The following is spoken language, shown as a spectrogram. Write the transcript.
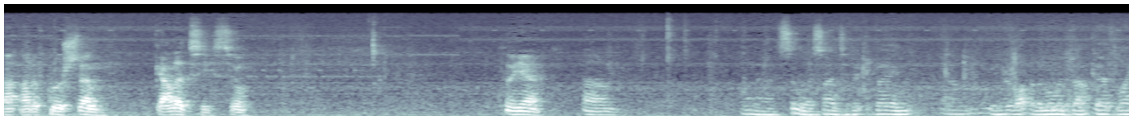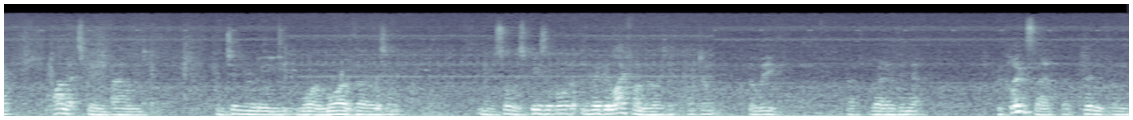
uh, are, of course, um, galaxies. So, so yeah. Um, similar scientific vein, um, we hear a lot at the moment about Earth-like planets being found continually more and more of those, and you know, it's always feasible that there may be life on those. I don't believe I've read anything that precludes that, but clearly from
